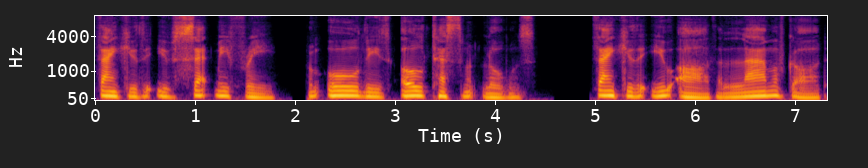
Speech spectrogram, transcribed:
thank you that you've set me free from all these Old Testament laws. Thank you that you are the Lamb of God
